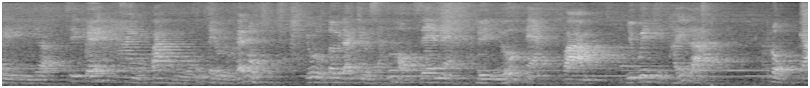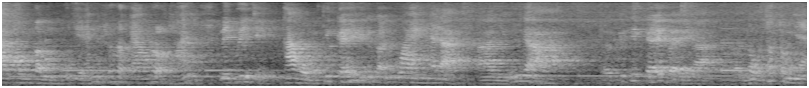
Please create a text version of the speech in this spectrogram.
thì à, thiết kế hai một ba phòng ngủ đều được hết luôn. Chủ đầu tư đã chừa sẵn hộp gen nè điện nước nè và như quý anh chị thấy là cái độ cao thông tầng của dự án này rất là cao rất là thoáng. Nên quý anh chị tha hồ mà thiết kế những cái cảnh quan hay là à, những à, cái thiết kế về à, nội thất trong nhà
